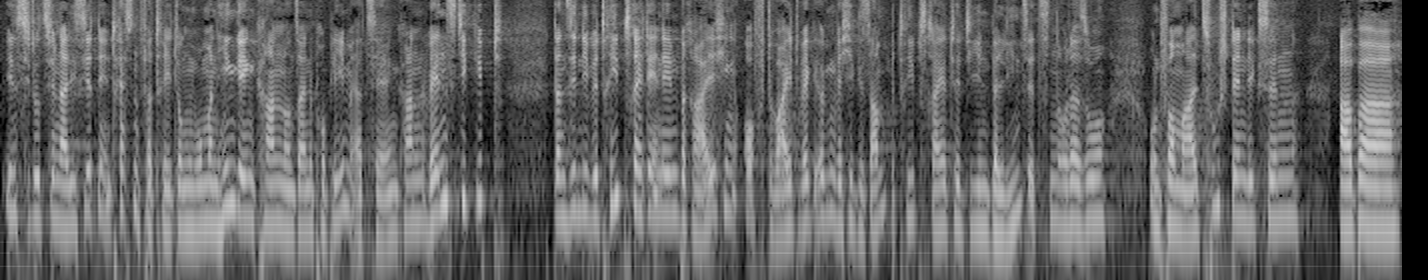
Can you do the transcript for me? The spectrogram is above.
institutionalisierten Interessenvertretungen, wo man hingehen kann und seine Probleme erzählen kann. Wenn es die gibt, dann sind die Betriebsräte in den Bereichen oft weit weg, irgendwelche Gesamtbetriebsräte, die in Berlin sitzen oder so und formal zuständig sind, aber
